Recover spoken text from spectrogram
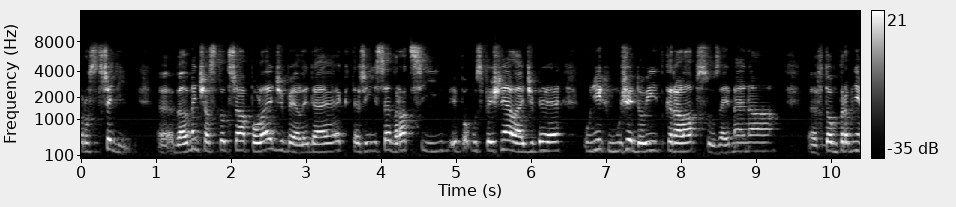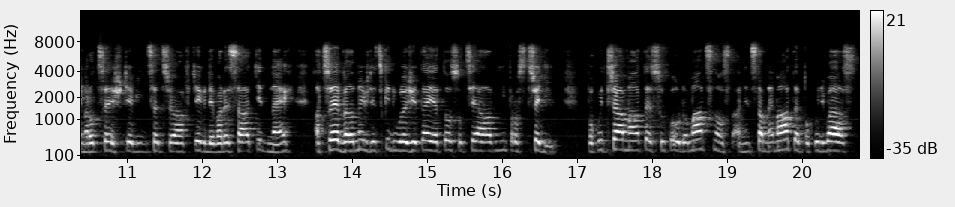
prostředí. Eh, velmi často třeba po léčbě lidé, kteří se vrací i po úspěšné léčbě, u nich může dojít k relapsu, zejména v tom prvním roce ještě více třeba v těch 90 dnech. A co je velmi vždycky důležité, je to sociální prostředí. Pokud třeba máte suchou domácnost a nic tam nemáte, pokud vás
